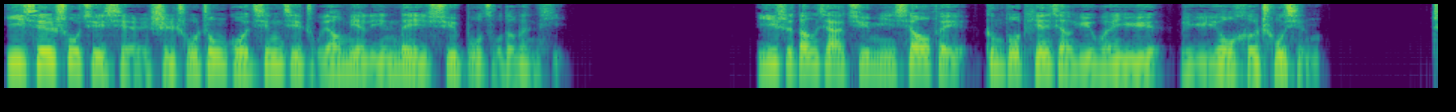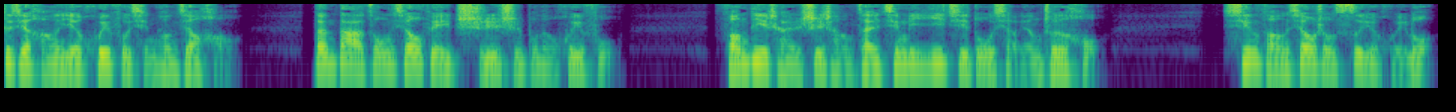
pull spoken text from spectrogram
一些数据显示出中国经济主要面临内需不足的问题。一是当下居民消费更多偏向于文娱、旅游和出行，这些行业恢复情况较好，但大宗消费迟迟不能恢复。房地产市场在经历一季度小阳春后，新房销售四月回落，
